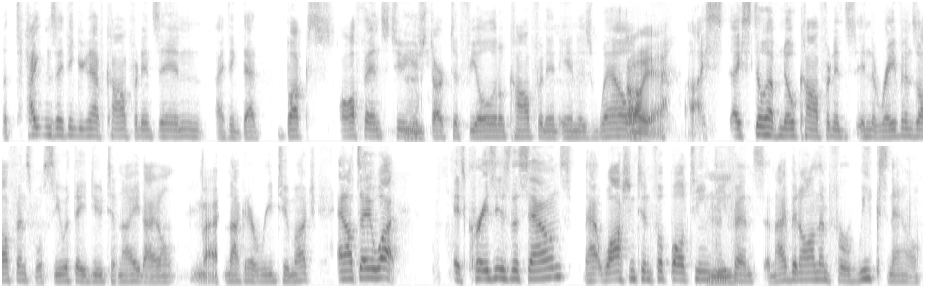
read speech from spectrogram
The Titans, I think you're gonna have confidence in. I think that Bucks offense too, mm. you start to feel a little confident in as well. Oh yeah. I, I still have no confidence in the Ravens offense. We'll see what they do tonight. I don't. Nah. I'm not gonna read too much. And I'll tell you what, as crazy as this sounds, that Washington football team mm. defense, and I've been on them for weeks now,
